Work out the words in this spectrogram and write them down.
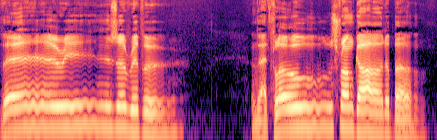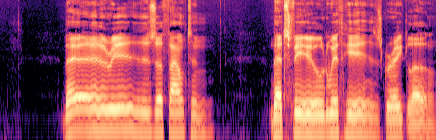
There is a river that flows from God above. There is a fountain that's filled with His great love.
